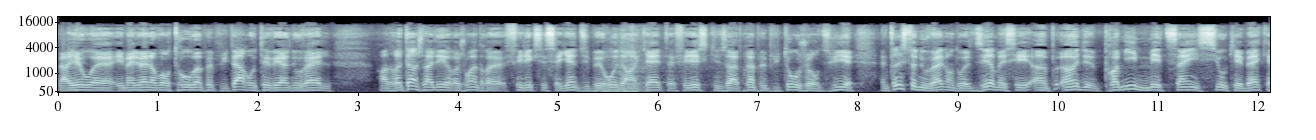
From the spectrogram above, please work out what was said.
Mario, euh, Emmanuel, on vous retrouve un peu plus tard au TVA Nouvelles. Entre-temps, je vais aller rejoindre Félix Séguin du bureau d'enquête. Félix qui nous a appris un peu plus tôt aujourd'hui. Une triste nouvelle, on doit le dire, mais c'est un, des premiers médecins ici au Québec.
